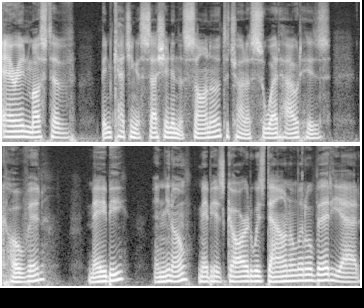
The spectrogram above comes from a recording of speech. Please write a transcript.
Aaron must have been catching a session in the sauna to try to sweat out his COVID, maybe. And, you know, maybe his guard was down a little bit. He had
